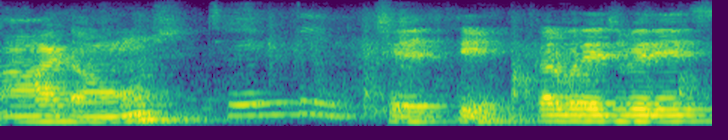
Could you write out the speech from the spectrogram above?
आठ अंश. छेद तीन. कर बरं याची बेरीज.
